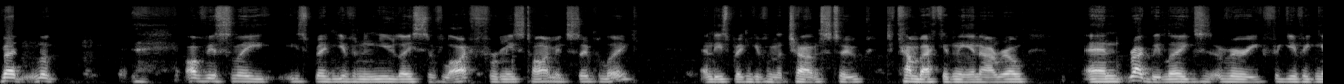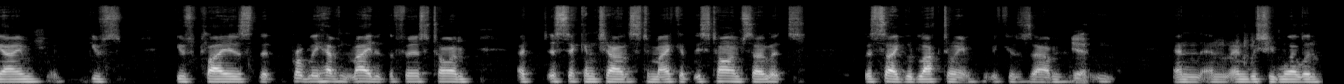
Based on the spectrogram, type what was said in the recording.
But look, obviously, he's been given a new lease of life from his time in Super League, and he's been given the chance to to come back in the NRL. And rugby league's a very forgiving game. It gives gives players that probably haven't made it the first time a, a second chance to make it this time. So let's let's say good luck to him because um, yeah, and and and wish him well. And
